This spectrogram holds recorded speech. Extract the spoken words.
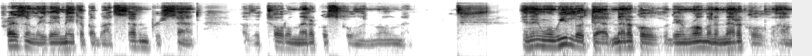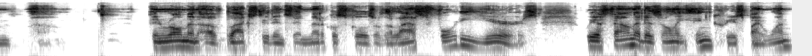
presently they make up about seven percent of the total medical school enrollment. And then when we looked at medical, the enrollment of medical, um, enrollment of black students in medical schools over the last 40 years, we have found that it's only increased by 1.2%.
